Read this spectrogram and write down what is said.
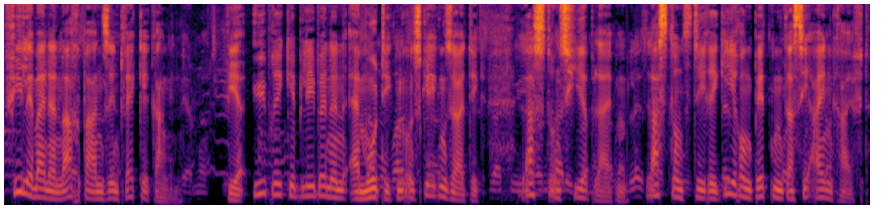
Viele meiner Nachbarn sind weggegangen. Wir übriggebliebenen ermutigen uns gegenseitig. Lasst uns hier bleiben. Lasst uns die Regierung bitten, dass sie eingreift.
